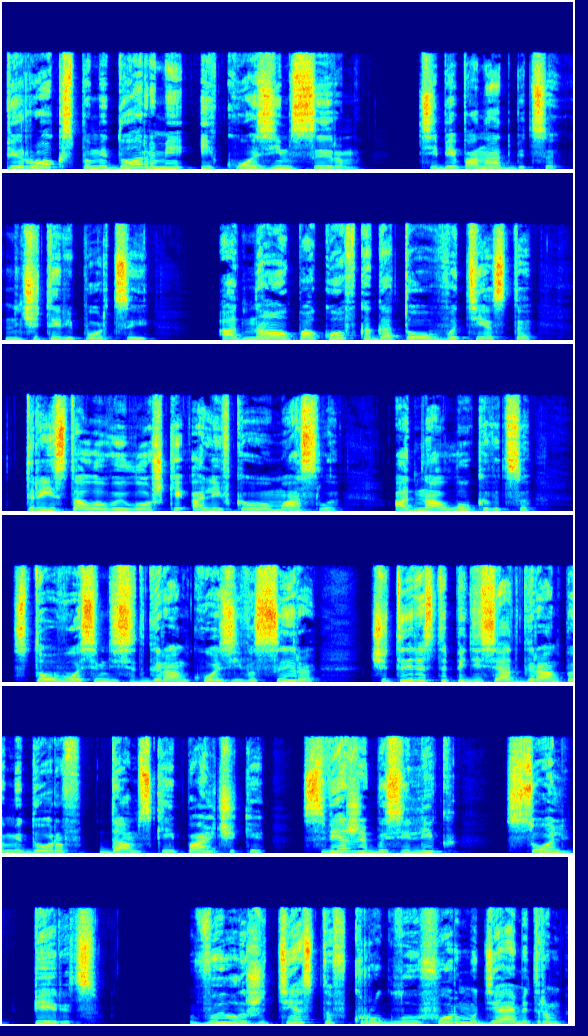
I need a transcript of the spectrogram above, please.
Пирог с помидорами и козьим сыром. Тебе понадобится на 4 порции. Одна упаковка готового теста – 3 столовые ложки оливкового масла, 1 луковица, 180 грамм козьего сыра, 450 грамм помидоров дамские пальчики, свежий базилик, соль, перец. Выложи тесто в круглую форму диаметром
